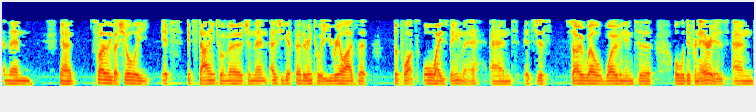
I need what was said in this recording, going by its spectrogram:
And then you know slowly but surely it's it's starting to emerge. And then as you get further into it, you realize that the plot's always been there and it's just so well woven into all the different areas and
